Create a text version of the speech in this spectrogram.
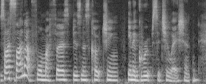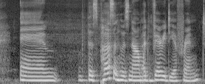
So I sign up for my first business coaching in a group situation, and this person who is now a very dear friend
